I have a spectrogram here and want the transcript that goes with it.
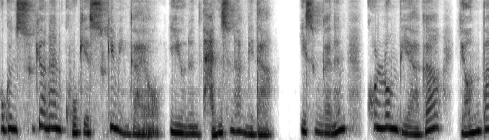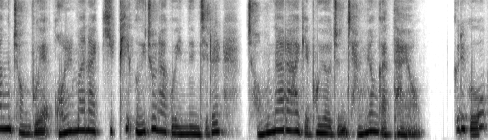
혹은 숙연한 고개 숙임인가요? 이유는 단순합니다. 이 순간은 콜롬비아가 연방 정부에 얼마나 깊이 의존하고 있는지를 적나라하게 보여준 장면 같아요. 그리고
